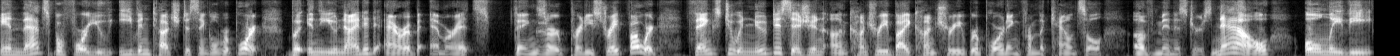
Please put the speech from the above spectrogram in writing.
and that's before you've even touched a single report. But in the United Arab Emirates, things are pretty straightforward, thanks to a new decision on country by country reporting from the Council of Ministers. Now, only the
